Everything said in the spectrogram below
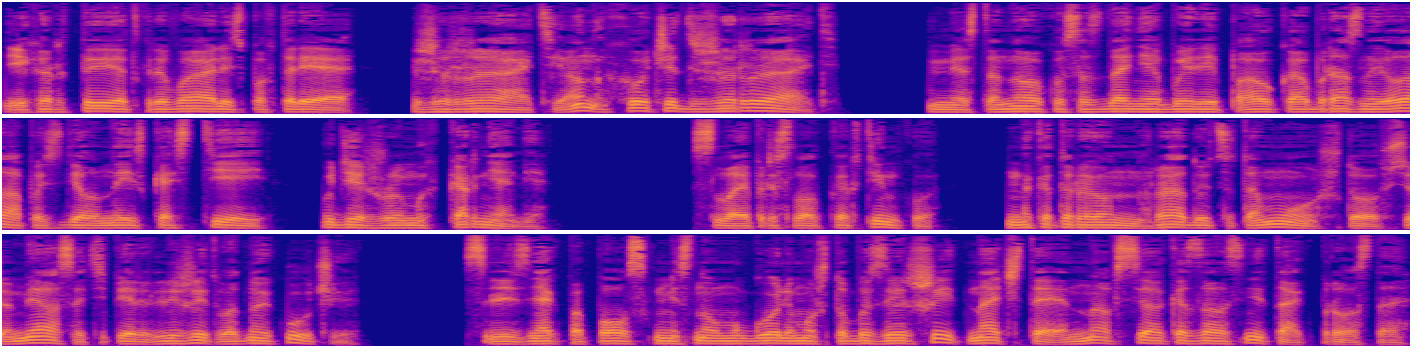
Их рты открывались, повторяя «Жрать! Он хочет жрать!» Вместо ног у создания были паукообразные лапы, сделанные из костей, удерживаемых корнями. Слай прислал картинку, на которой он радуется тому, что все мясо теперь лежит в одной куче. Слизняк пополз к мясному голему, чтобы завершить начатое, но все оказалось не так просто.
